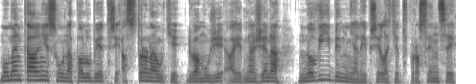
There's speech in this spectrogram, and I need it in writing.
Momentálně jsou na palubě tři astronauti, dva muži a jedna žena. Noví by měli přiletět v prosinci.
